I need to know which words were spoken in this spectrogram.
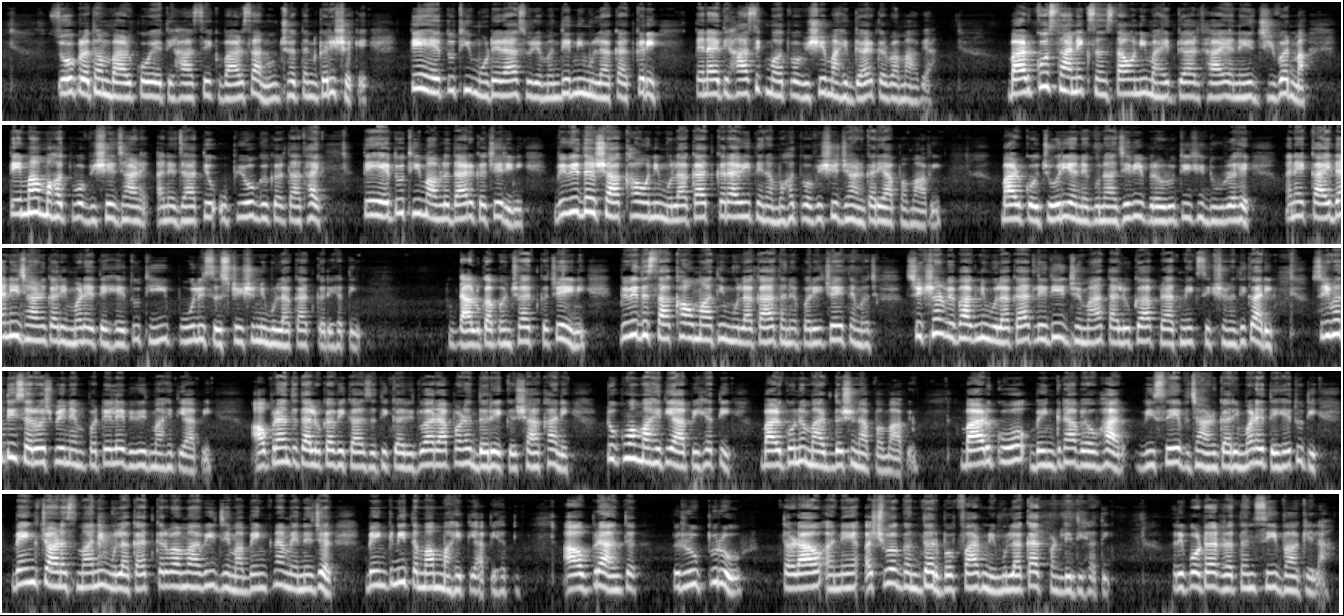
સૌપ્રથમ બાળકો ઐતિહાસિક વારસાનું જતન કરી શકે, તે હેતુથી મોઢેરા સૂર્ય મંદિરની મુલાકાત કરી તેના ઐતિહાસિક મહત્વ વિશે માહિતગાર કરવામાં આવ્યા. બાળકો સ્થાનિક સંસ્થાઓની માહિતગાર થાય અને જીવનમાં તેમાં મહત્વ વિશે જાણે અને જાતે ઉપયોગ કરતા થાય, તે હેતુથી મામલતદાર કચેરીની વિવિધ શાખાઓની મુલાકાત કરાવી તેના મહત્વ વિશે જાણકારી આપવામાં આવી. બાળકો ચોરી અને ગુના જેવી પ્રવૃત્તિથી દૂર રહે અને કાયદાની જાણકારી મળે તે હેતુથી પોલીસ સ્ટેશનની મુલાકાત કરી હતી. તાલુકા પંચાયત કચેરીની વિવિધ શાખાઓમાંથી મુલાકાત અને પરિચય તેમજ શિક્ષણ વિભાગની મુલાકાત લીધી, જેમાં તાલુકા પ્રાથમિક શિક્ષણ અધિકારી શ્રીમતી સરોજબેન એમ પટેલે વિવિધ માહિતી આપી. આ ઉપરાંત તાલુકા વિકાસ અધિકારી દ્વારા પણ દરેક શાખાની ટૂંકમાં માહિતી આપી હતી. બાળકોને માર્ગદર્શન આપવામાં આવ્યું. બાળકો બેંકના વ્યવહાર વિશે જાણકારી મળે તે હેતુથી બેંક ચાણસ્માની મુલાકાત કરવામાં આવી, જેમાં બેંકના મેનેજર બેંકની તમામ માહિતી આપી હતી. આ ઉપરાંત રૂપરૂ તળાવ અને અશ્વગંધર્ભ ફાર્મની મુલાકાત પણ લીધી હતી. રિપોર્ટર રતનસિંહ વાઘેલા.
